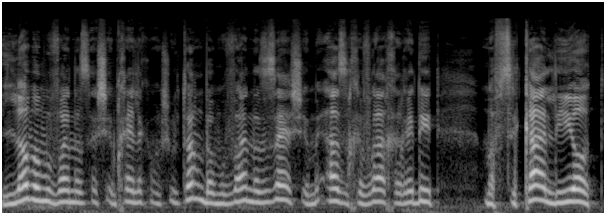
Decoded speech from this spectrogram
לא במובן הזה שהם חלק מהשלטון, במובן הזה שמאז החברה החרדית מפסיקה להיות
